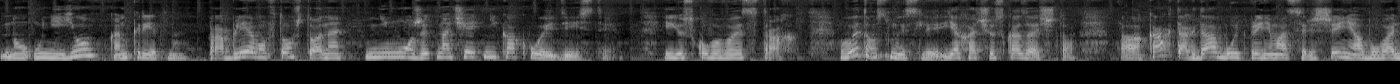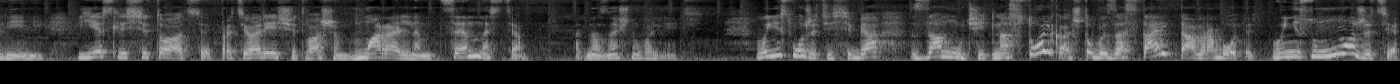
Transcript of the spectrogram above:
Но у нее конкретно проблема в том, что она не может начать никакое действие. Ее сковывает страх. В этом смысле я хочу сказать, что а, как тогда будет приниматься решение об увольнении? Если ситуация противоречит вашим моральным ценностям, однозначно увольняйтесь. Вы не сможете себя замучить настолько, чтобы заставить там работать. Вы не сможете.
